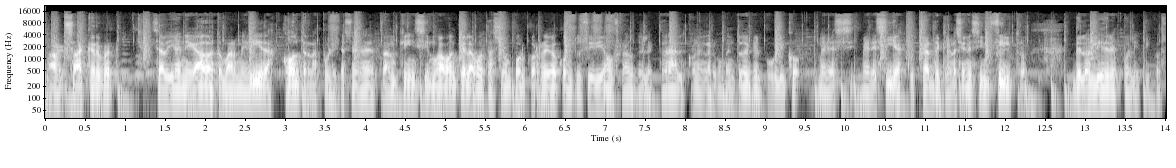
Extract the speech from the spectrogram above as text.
Mark Zuckerberg, se había negado a tomar medidas contra las publicaciones de Trump que insinuaban que la votación por correo conduciría a un fraude electoral, con el argumento de que el público merecía escuchar declaraciones sin filtro de los líderes políticos.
